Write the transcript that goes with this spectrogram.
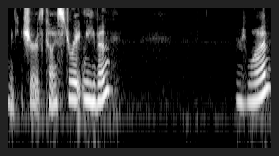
making sure it's kind of straight and even. There's one.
